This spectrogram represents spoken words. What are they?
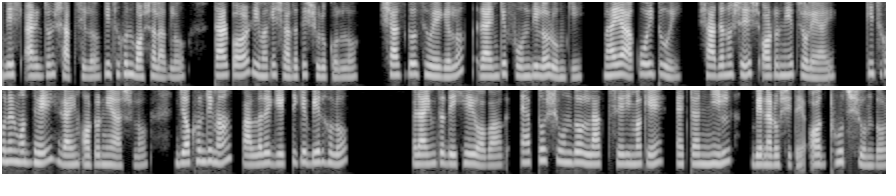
বেশ আরেকজন সাজছিল। কিছুক্ষণ বসা লাগল। তারপর রিমাকে সাজাতে শুরু করল। সাজগোজ হয়ে গেল। রাইমকে ফোন দিল রুমকি। "ভাইয়া, কই তুই? সাজানো শেষ, অটো নিয়ে চলে আয়।" কিছুক্ষণের মধ্যেই রাইম অটো নিয়ে আসলো। যখন রিমা পার্লারের গেট থেকে বের হলো, রাইম তো দেখেই অবাক। এত সুন্দর লাগছে রিমাকে একটা নীল বেনারসিতে। অদ্ভুত সুন্দর।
